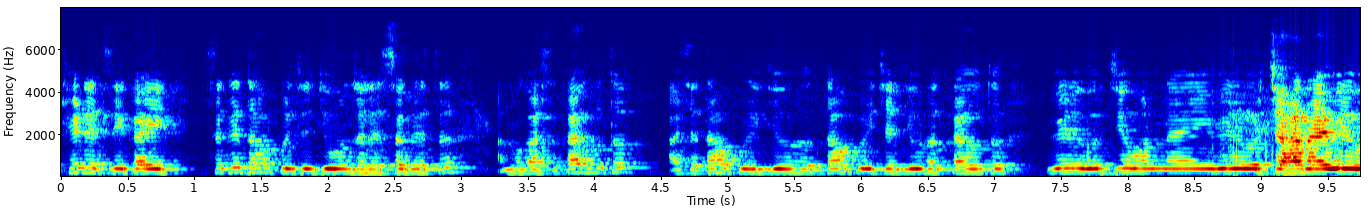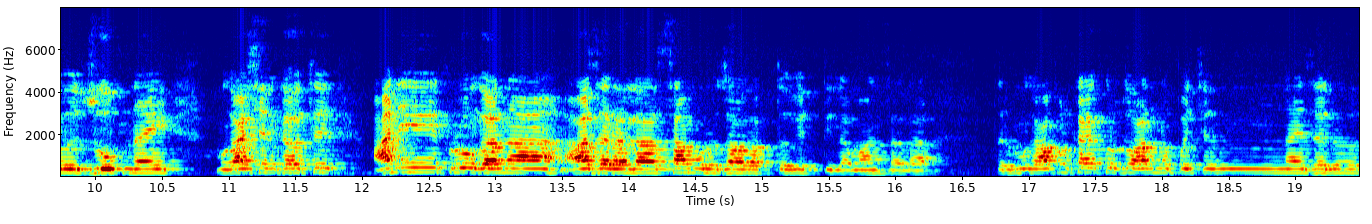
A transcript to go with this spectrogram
खेड्यातले काही सगळे धावपळीचं जीवन झालं सगळ्याचं. आणि मग असं काय होतं? अशा धावपळी जीव धावपळीच्या जीवनात काय होतं? वेळेवर जेवण नाही वेळेवर चहा नाही वेळेवर झोप नाही. मग अशाने काय होतं अनेक रोगांना आजाराला सामोरं जावं लागतं व्यक्तीला माणसाला. तर मग आपण काय करतो? अन्नपचन नाही झालं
